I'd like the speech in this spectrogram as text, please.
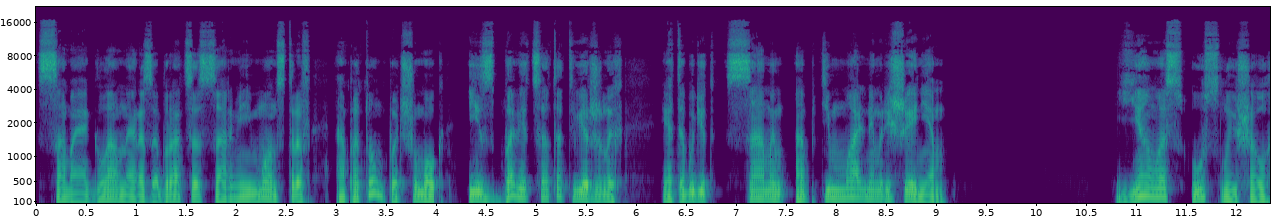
самое главное разобраться с армией монстров, а потом под шумок избавиться от отверженных. Это будет самым оптимальным решением. «Я вас услышал»,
